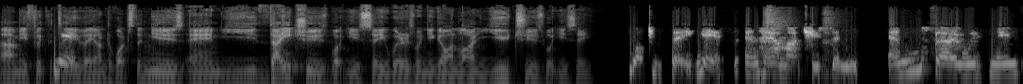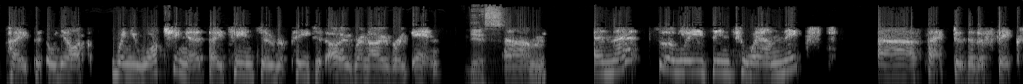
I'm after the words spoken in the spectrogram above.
um, you flick the TV on to watch the news and you, they choose what you see. Whereas when you go online, you choose what you see. What you see, yes, and how much you see. And also with newspapers, you know, like when you're watching it, they tend to repeat it over and over again. Yes. Um, and that sort of leads into our next uh, factor that affects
